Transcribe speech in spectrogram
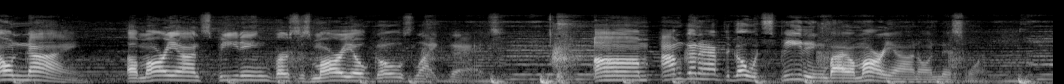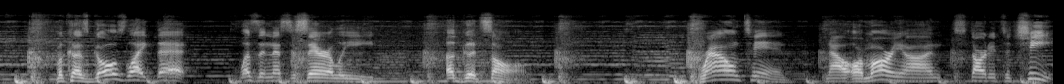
Round nine. Omarion speeding versus Mario goes like that. Um, I'm gonna have to go with speeding by Omarion on this one. Because goes like that wasn't necessarily a good song. Round 10. Now Omarion started to cheat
